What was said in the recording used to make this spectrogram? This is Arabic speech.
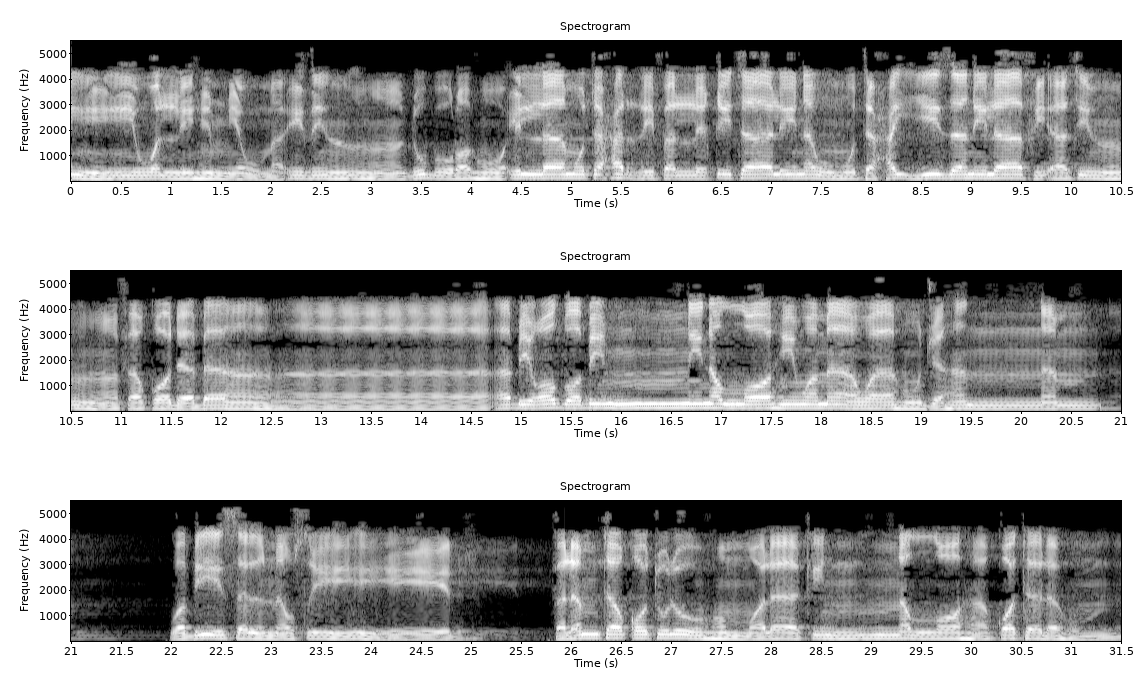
يولهم يومئذ دبره إلا متحرفا لقتال أو متحيزا إلى فئة فقد باء بغضب من الله وماواه جهنم وبيس المصير فلم تقتلوهم ولكن الله قتلهم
